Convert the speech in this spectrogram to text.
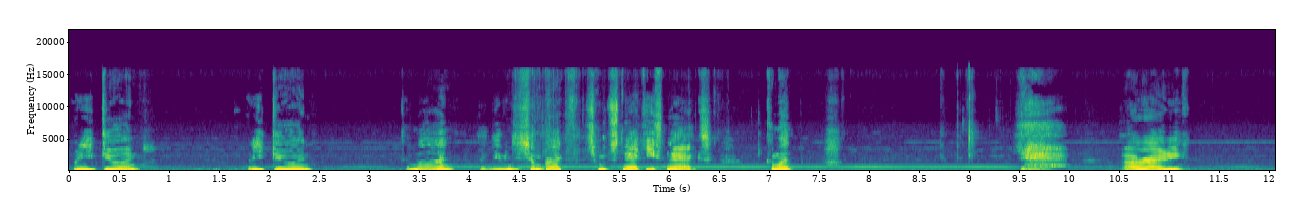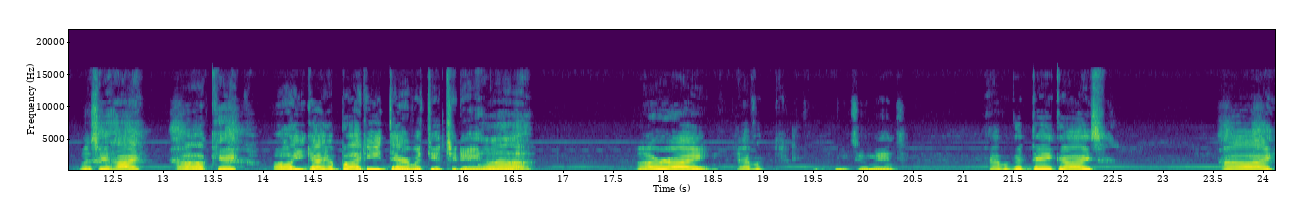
What are you doing? What are you doing? Come on. I'm giving you some breakfast, some snacky snacks. Come on. Yeah. Alrighty. Want to say hi? Oh, okay. Oh, you got a buddy there with you today, huh? All right. Have a. Let me zoom in. Have a good day, guys. Bye.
